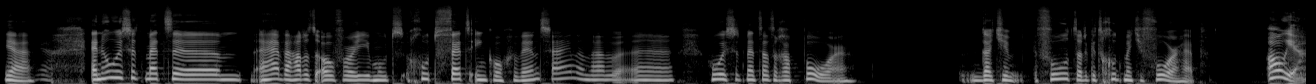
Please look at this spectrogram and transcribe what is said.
ja. Ja. En hoe is het met, ehm, hè, we hadden het over, je moet goed vet incongruent zijn. En dan hadden we, eh, hoe is het met dat rapport? Dat je voelt dat ik het goed met je voor heb. Oh ja.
